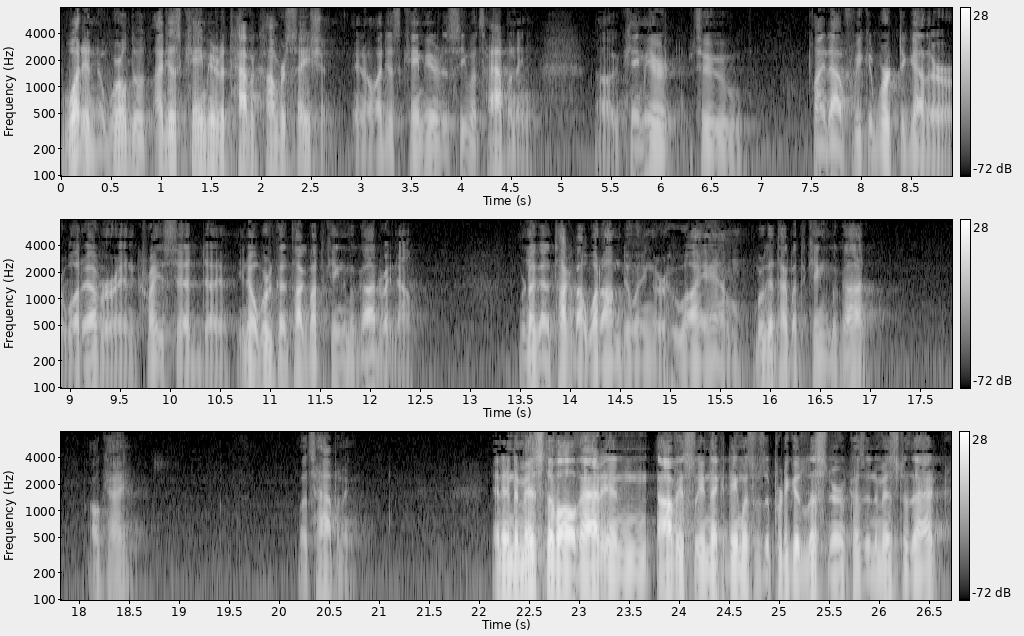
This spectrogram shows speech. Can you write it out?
What in the world? Do, I just came here to have a conversation. You know, I just came here to see what's happening. Uh, came here to find out if we could work together or whatever. And Christ said, uh, You know, we're going to talk about the kingdom of God right now. We're not going to talk about what I'm doing or who I am. We're going to talk about the kingdom of God. Okay. What's happening? And in the midst of all that, and obviously Nicodemus was a pretty good listener because in the midst of that,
